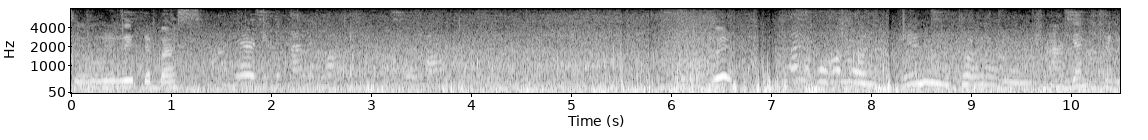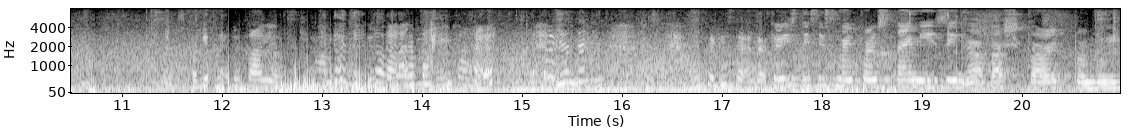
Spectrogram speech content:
So we wait the bus. Ah, here, dito tayo. Where? Ay, nakuha mo. Ayan na, ito ano. Ah, dyan, oh, sa gitna. Sa gitna doon tayo. Hindi, dito. Gisaan tayo. Yan, dali. Sa gisaan. Guys, this is my first time using a bash card for going.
